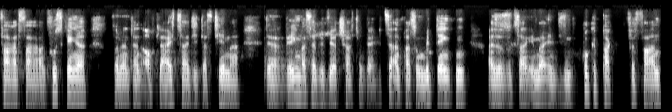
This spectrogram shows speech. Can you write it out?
Fahrradfahrer und Fußgänger, sondern dann auch gleichzeitig das Thema der Regenwasserbewirtschaftung, der Hitzeanpassung mitdenken. Also sozusagen immer in diesem Huckepack-Verfahren.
